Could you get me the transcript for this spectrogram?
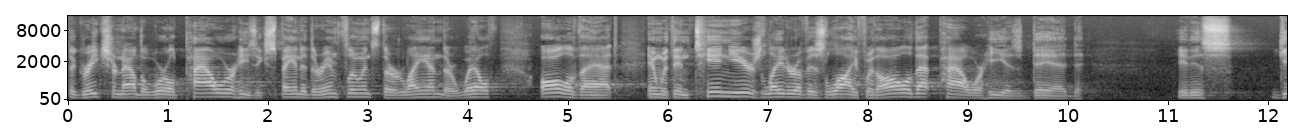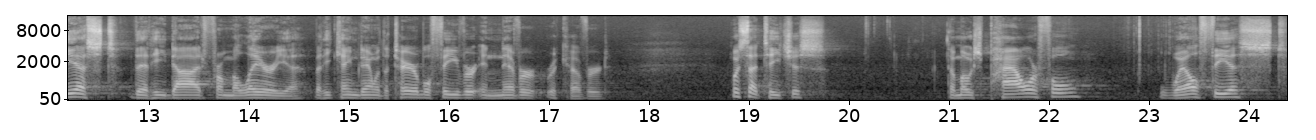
The Greeks are now the world power. He's expanded their influence, their land, their wealth, all of that. And within 10 years later of his life, with all of that power, he is dead. It is guessed that he died from malaria, but he came down with a terrible fever and never recovered. What's that teach us? The most powerful, wealthiest,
